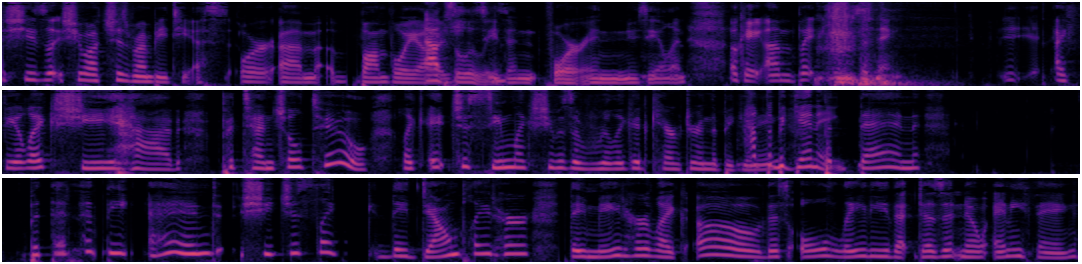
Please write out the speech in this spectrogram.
She's she watches Run BTS or um Bon Voyage Absolutely. season 4 in New Zealand. Okay, um but here's the thing. I feel like she had potential too. Like it just seemed like she was a really good character in the beginning. At the beginning. But then but then at the end, she just like they downplayed her. They made her like, "Oh, this old lady that doesn't know anything."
